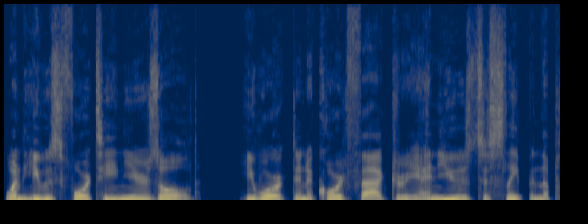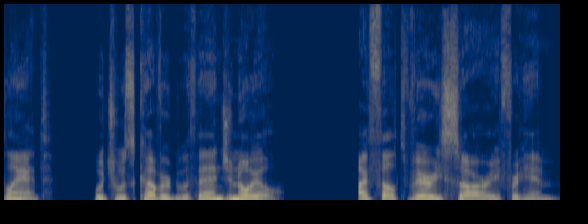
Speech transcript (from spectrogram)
When he was 14 years old, he worked in a quart factory and used to sleep in the plant, which was covered with engine oil. I felt very sorry for him.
